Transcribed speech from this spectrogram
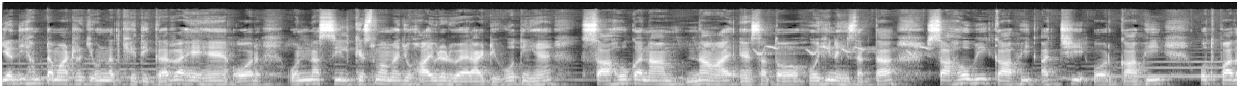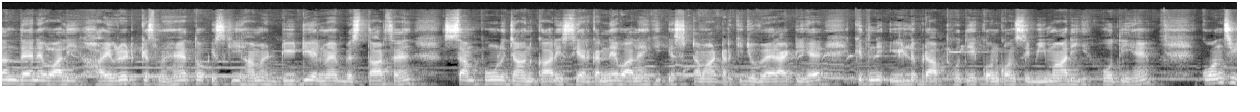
यदि हम टमाटर की उन्नत खेती कर रहे हैं और उन्नतशील किस्मों में जो हाइब्रिड वैरायटी होती हैं, साहो का नाम ना आए, ऐसा तो हो ही नहीं सकता। साहो भी काफ़ी अच्छी और काफ़ी उत्पादन देने वाली हाइब्रिड किस्म है तो इसकी हम डिटेल में विस्तार से संपूर्ण जानकारी शेयर करने वाले हैं कि इस टमाटर की जो वैरायटी है, कितनी ईल्ड प्राप्त होती है कौन कौन सी बीमारी होती हैं, कौन सी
